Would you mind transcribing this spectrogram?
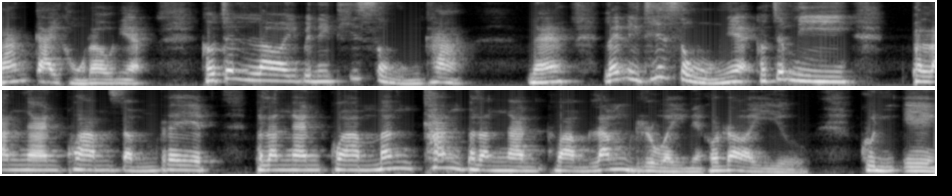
ร่างกายของเราเนี่ยเขาจะลอยไปในที่สูงค่ะนะและในที่สูงเนี่ยเขาจะมี พลังงานความสำเร็จ พลังงานความมั่งคั่ง พลังงานความร่ำรวยเนี่ยเขารอยอยู่ คุณเอง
